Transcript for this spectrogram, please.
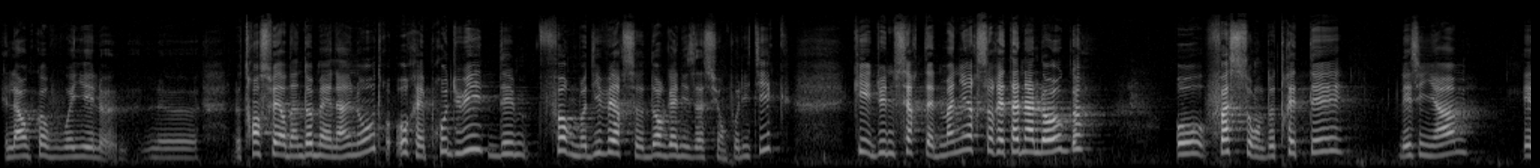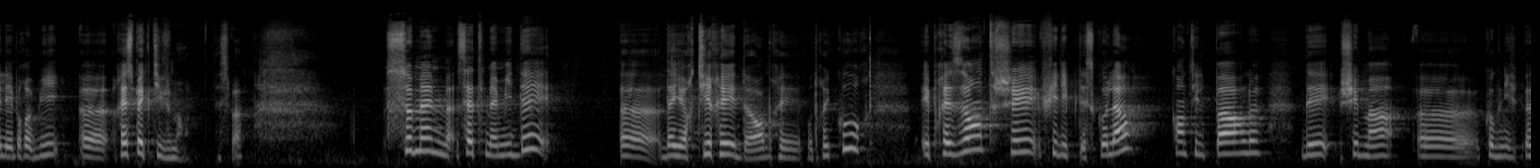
et là encore vous voyez le transfert d'un domaine à un autre aurait produit des formes diverses d'organisation politique qui, d'une certaine manière, seraient analogues aux façons de traiter les ignames et les brebis euh, respectivement. Pas? Cette même idée, euh, d'ailleurs tirée de André est présente chez Philippe Descola quand il parle des schémas, euh,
